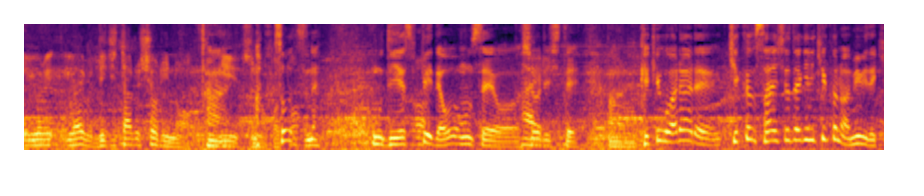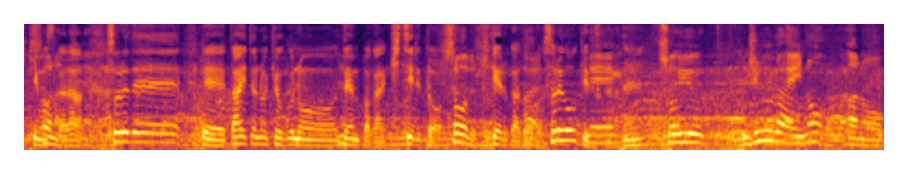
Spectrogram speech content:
いわゆるデジタル処理の技術のこと、あそうですね、もう DSP で音声を処理して、あの結局、我々聞く最終的に聞くのは耳で聞きますから、そそうなんれで、えー相手の曲の電波がきっちりと聞けるかどうか、はい。それが大きいですからね。でそういう従来のあの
